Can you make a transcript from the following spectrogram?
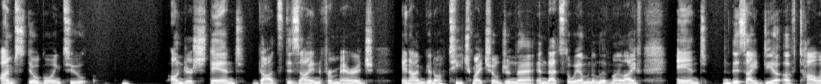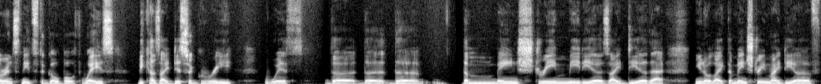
I'm still going to understand God's design for marriage and I'm going to teach my children that and that's the way I'm going to live my life. And this idea of tolerance needs to go both ways because I disagree with the the the the mainstream media's idea that you know like the mainstream idea of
